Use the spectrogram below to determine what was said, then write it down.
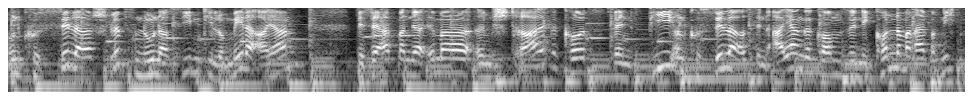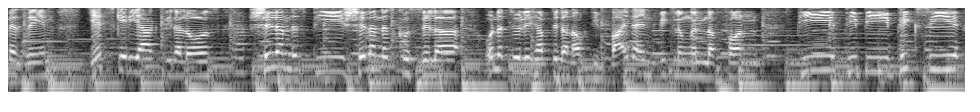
und Kusilla schlüpfen nun aus 7 Kilometer Eiern. Bisher hat man ja immer im Strahl gekotzt, wenn Pi und Kusilla aus den Eiern gekommen sind. Die konnte man einfach nicht mehr sehen. Jetzt geht die Jagd wieder los. Schillerndes Pi, schillerndes Kusilla. Und natürlich habt ihr dann auch die Weiterentwicklungen davon. Pi, Pipi, Pixie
